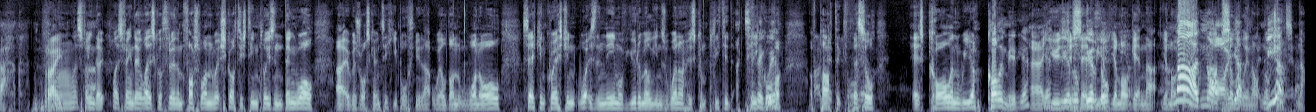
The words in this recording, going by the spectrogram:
Ah, Brian. Uh, let's find ah. out. Let's find out. Let's go through them. First one: Which Scottish team plays in Dingwall? Uh, it was Ross County. You both knew that. Well done. One all. Second question: What is the name of EuroMillions winner who's completed a takeover of Partick Thistle? It's Colin Weir. Colin Weir, yeah. Uh, yeah. you Weir, just said Weir, Weir. You're not getting that. You're not. Nah, getting no, absolutely yeah. not. No Weir. chance. Nah.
